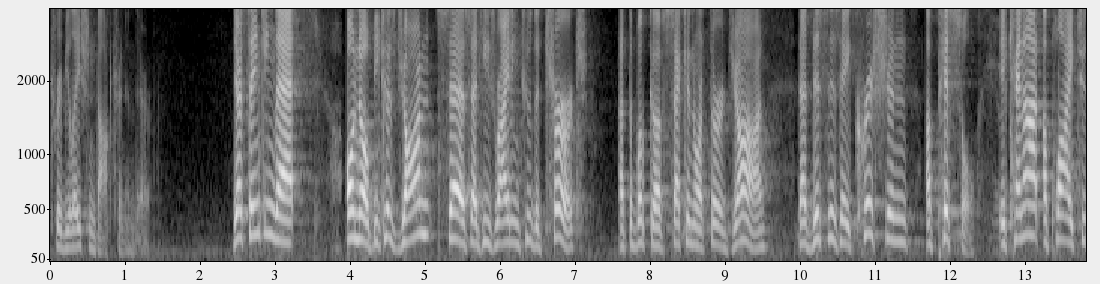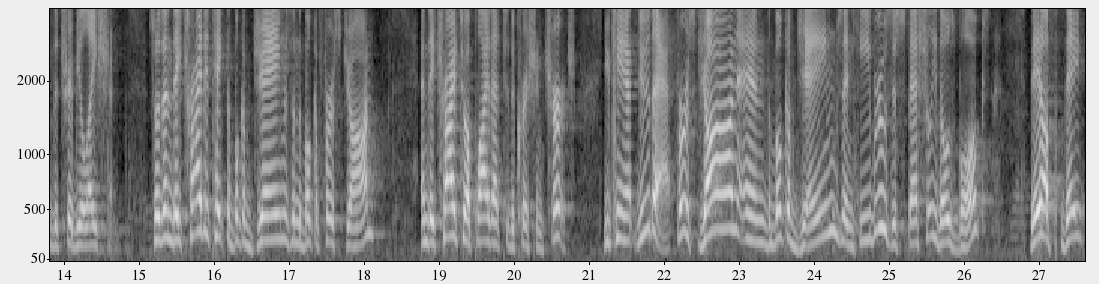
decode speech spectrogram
tribulation doctrine in there. They're thinking that, oh no, because John says that he's writing to the church at the book of 2nd or 3rd John, that this is a Christian epistle. It cannot apply to the tribulation. So then they try to take the book of James and the book of First John, and they try to apply that to the Christian church. You can't do that. First John and the book of James and Hebrews, especially those books, they, up, they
